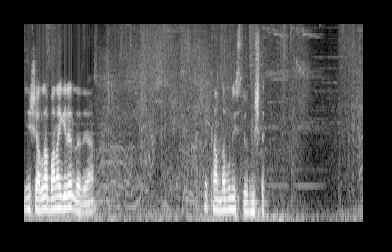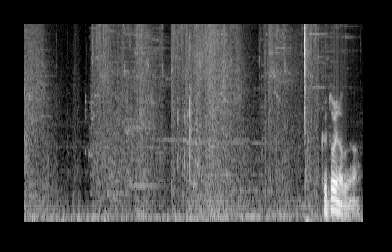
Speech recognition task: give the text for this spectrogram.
İnşallah bana girerler ya. Tam da bunu istiyordum işte. Kötü oynadım ya.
